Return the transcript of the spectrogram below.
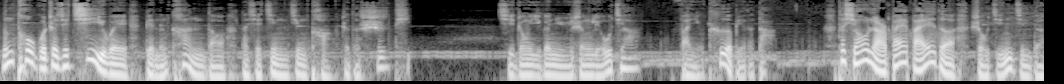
能透过这些气味便能看到那些静静躺着的尸体。其中一个女生刘佳，反应特别的大。他小脸白白的，手紧紧的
